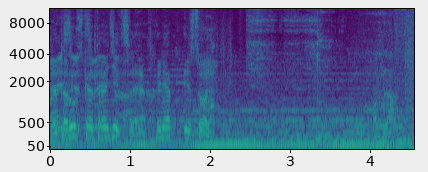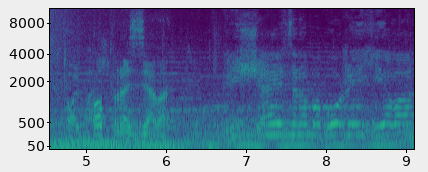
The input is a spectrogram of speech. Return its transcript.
Это русская традиция. Хлеб и соль. Оп, раззява. крещается раба Божия Ева.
